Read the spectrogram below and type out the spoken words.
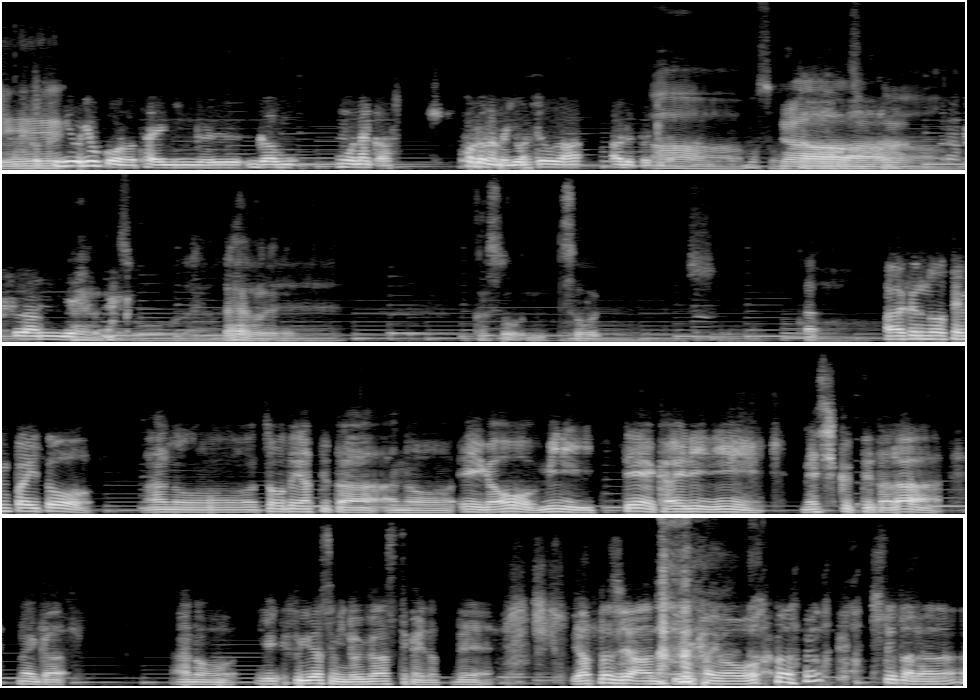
卒ね業旅行のタイミングがもうもうなんかコロナの予兆がある時だっああ、もうそんなあ感じか不安ですよね。そうだだよね。かそう、そう。サークルの先輩と、あのーちょうどやってた、あのー映画を見に行って、帰りに飯食ってたら、なんか、あのー冬休み伸びますって書いてあって、やったじゃんっていう会話を してたら、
